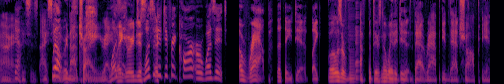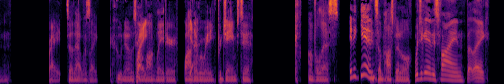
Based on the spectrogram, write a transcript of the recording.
all right, Yeah. this is I see. Well, that we're not trying, right? Like it- we're just was it a different car or was it a wrap that they did? Like, Well, it was a wrap, but there's no way they did that wrap in that shop in right? So that was like who knows Right. how long later while they were waiting for James to convalesce And again, in some hospital, which again is fine, but like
